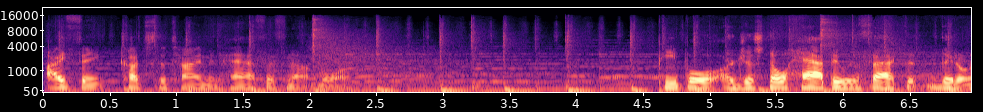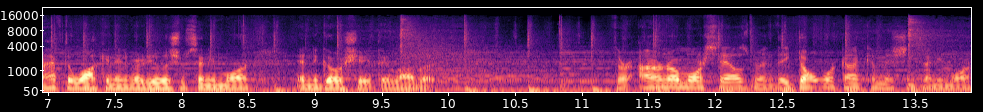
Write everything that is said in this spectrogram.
I think, cuts the time in half, if not more. People are just so happy with the fact that they don't have to walk in any of our dealerships anymore and negotiate. They love it. There are no more salesmen. They don't work on commissions anymore.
